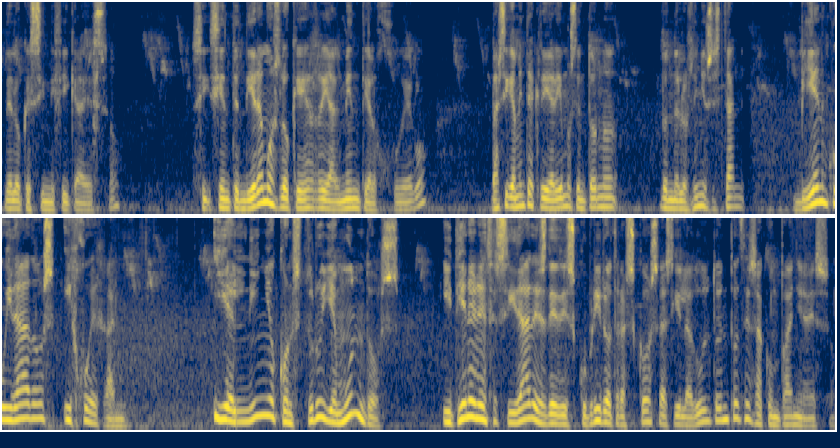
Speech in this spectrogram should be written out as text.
de lo que significa eso. Si, si entendiéramos lo que es realmente el juego, básicamente crearíamos entorno donde los niños están bien cuidados y juegan. Y el niño construye mundos y tiene necesidades de descubrir otras cosas y el adulto entonces acompaña eso.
